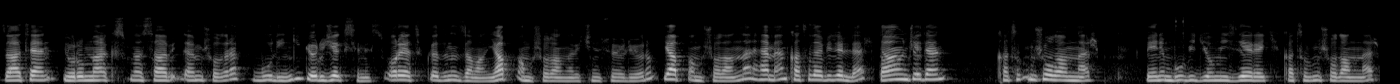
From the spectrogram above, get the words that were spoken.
Zaten yorumlar kısmına sabitlenmiş olarak bu linki göreceksiniz. Oraya tıkladığınız zaman yapmamış olanlar için söylüyorum. Yapmamış olanlar hemen katılabilirler. Daha önceden katılmış olanlar, benim bu videomu izleyerek katılmış olanlar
